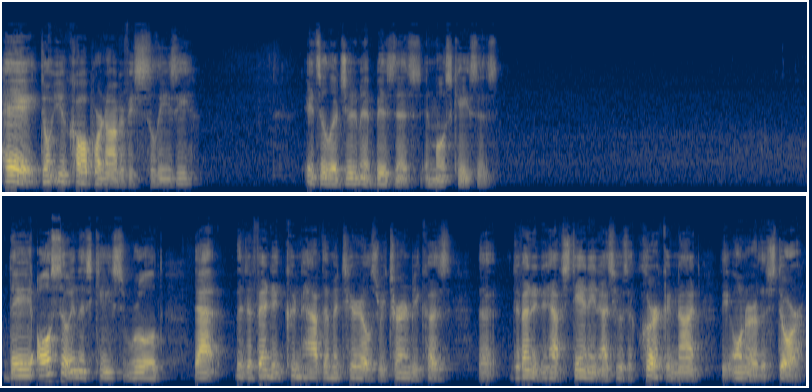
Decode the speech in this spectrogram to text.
Hey, don't you call pornography sleazy? It's a legitimate business in most cases. They also, in this case, ruled that the defendant couldn't have the materials returned because the defendant didn't have standing as he was a clerk and not the owner of the store.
